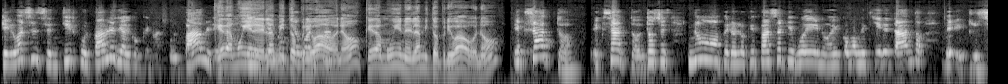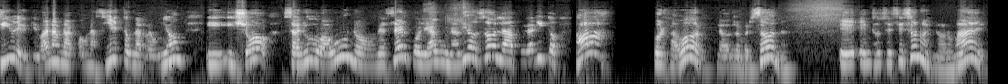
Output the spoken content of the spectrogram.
Que lo hacen sentir culpable de algo que no es culpable. Queda muy en el ámbito privado, ¿no? Queda muy en el ámbito privado, ¿no? Exacto, exacto. Entonces, no, pero lo que pasa es que, bueno, él como me quiere tanto, inclusive que van a una, una fiesta, una reunión, y, yo saludo a uno, me acerco, le hago un adiós, hola, fulanito, ah, por favor, la otra persona. Eh, entonces, eso no es normal.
